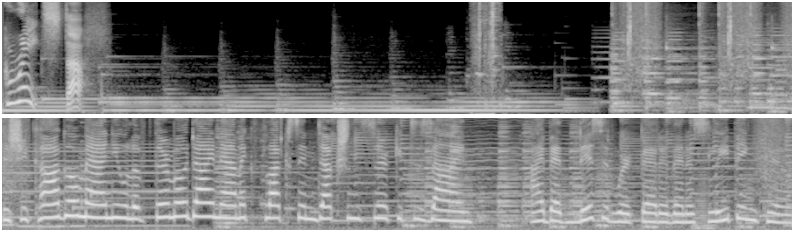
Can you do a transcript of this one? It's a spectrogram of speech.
Great stuff. The Chicago Manual of Thermodynamic Flux Induction Circuit Design. I bet this would work better than a sleeping pill.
